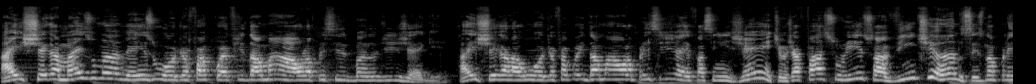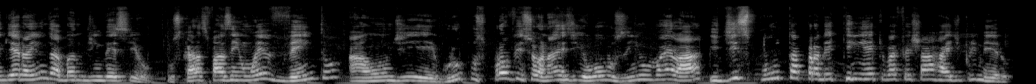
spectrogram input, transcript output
Aí chega mais uma vez o World of Warcraft e dá uma aula pra esse bando de jegue. Aí chega lá o World of Warcraft e dá uma aula pra esse jegue. Fala assim, gente, eu já faço isso há 20 anos. Vocês não aprenderam ainda, bando de imbecil? Os caras fazem um evento aonde grupos profissionais de WoWzinho vai lá e disputa pra ver quem é que vai fechar a raid primeiro.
